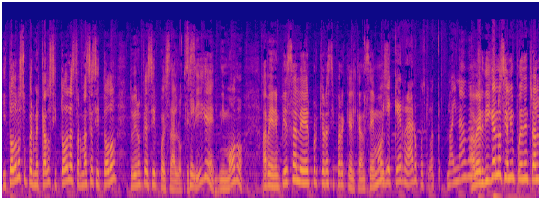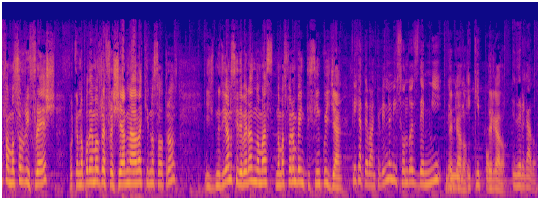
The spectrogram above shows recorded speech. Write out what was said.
y todos los supermercados y todas las farmacias y todo tuvieron que decir pues a lo que Sí. sigue, ni modo. A ver, empieza a leer porque ahora sí para que alcancemos. Oye, qué raro, pues que no hay nada. a ver, díganos si alguien puede entrar al famoso refresh, porque no podemos refreshear nada aquí nosotros. Y díganos si de veras nomás, nomás fueron 25 y ya. Fíjate, Evangelina Elizondo es de mi, de Delgado, mi equipo. delgado. Delgado.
